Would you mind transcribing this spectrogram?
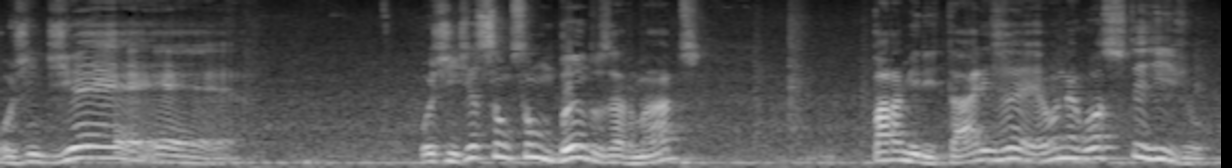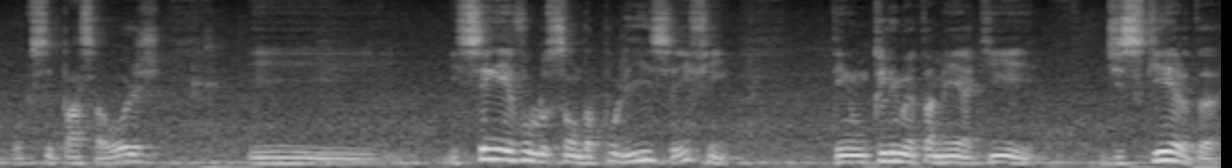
Hoje em dia é, é- hoje em dia são, são bandos armados paramilitares é, é um negócio terrível o que se passa hoje e, e sem evolução da polícia, enfim. Tem um clima também aqui de esquerda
